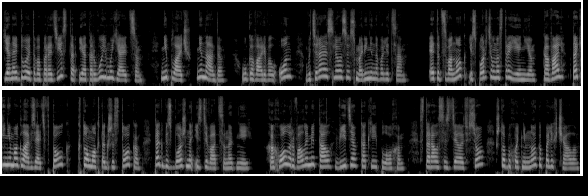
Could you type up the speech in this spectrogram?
я найду этого пародиста и оторву ему яйца. Не плачь, не надо», — уговаривал он, вытирая слезы с Марининого лица. Этот звонок испортил настроение. Коваль так и не могла взять в толк, кто мог так жестоко, так безбожно издеваться над ней. Хохол рвал и металл, видя, как ей плохо. Старался сделать все, чтобы хоть немного полегчало.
